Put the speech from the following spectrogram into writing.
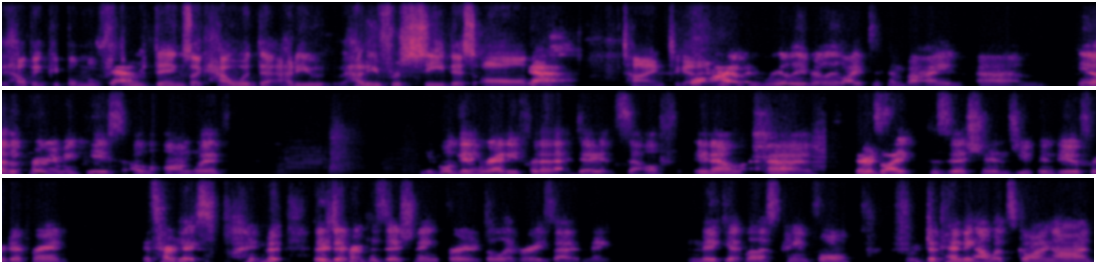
helping people move Yeah. through things? Like how would that how do you how do you foresee this all like, yeah tying together? well i would really really like to combine um, you know the programming piece along with people getting ready for that day itself you know uh, there's like positions you can do for different it's hard to explain but there's different positioning for deliveries that make make it less painful for, depending on what's going on.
